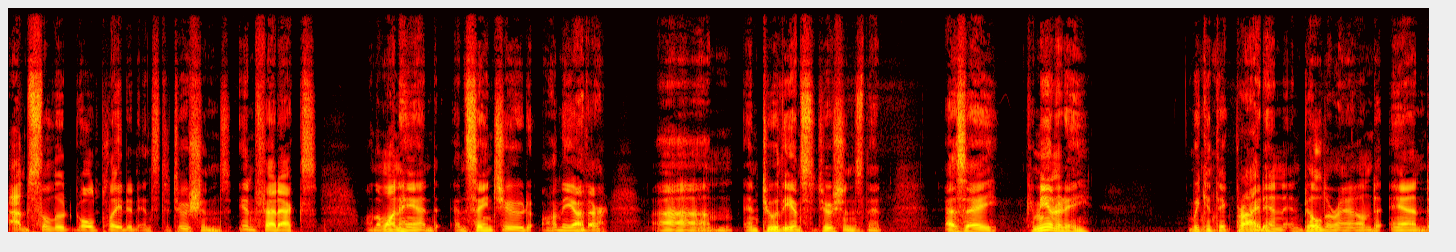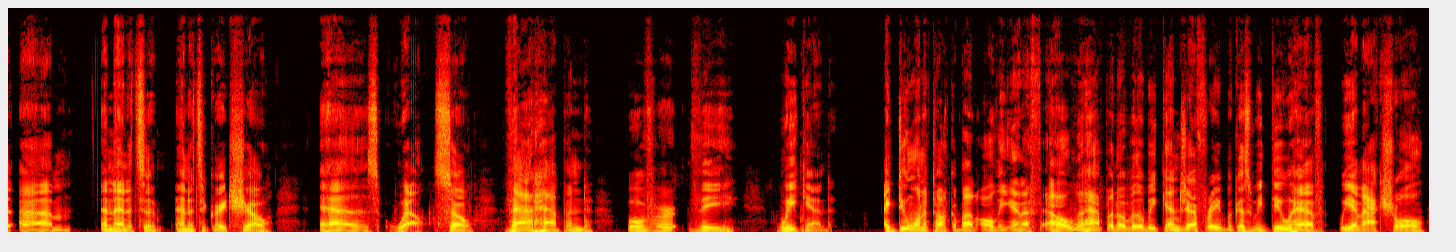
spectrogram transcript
absolute gold-plated institutions in FedEx on the one hand and St. Jude on the other, um, and two of the institutions that, as a community, we can take pride in and build around, and um, and then it's a and it's a great show as well. So that happened over the weekend. I do want to talk about all the NFL that happened over the weekend, Jeffrey, because we do have we have actual,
